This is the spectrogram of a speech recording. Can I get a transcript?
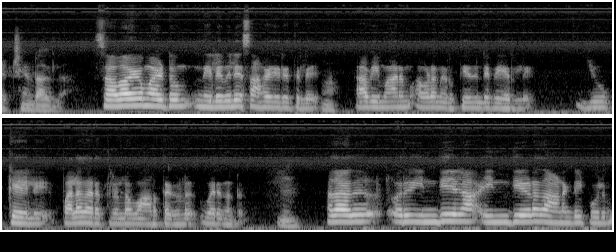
രക്ഷയുണ്ടാവില്ല. സ്വാഭാവികമായിട്ടും നിലവിലെ സാഹചര്യത്തിൽ ആ. വിമാനം അവിടെ നിർത്തിയതിന്റെ പേരിൽ യു കെയിൽ പലതരത്തിലുള്ള വാർത്തകൾ വരുന്നുണ്ട്. അതായത് ഒരു ഇന്ത്യയിൽ ഇന്ത്യയുടേതാണെങ്കിൽ പോലും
